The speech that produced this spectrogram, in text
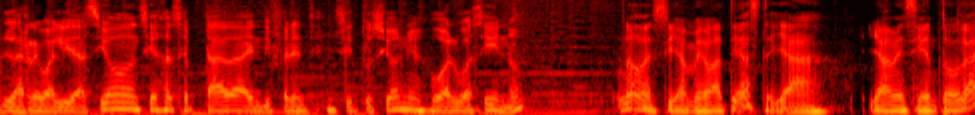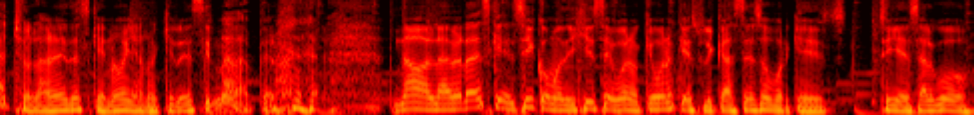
la revalidación, si es aceptada en diferentes instituciones o algo así, ¿no? No, si ya me bateaste, ya, ya me siento gacho. La verdad es que no, ya no quiero decir nada, pero no, la verdad es que sí, como dijiste, bueno, qué bueno que explicaste eso porque sí, es algo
